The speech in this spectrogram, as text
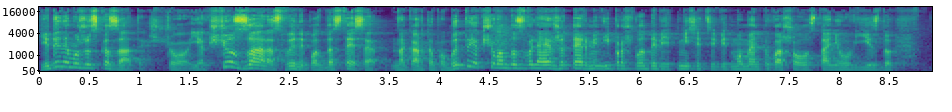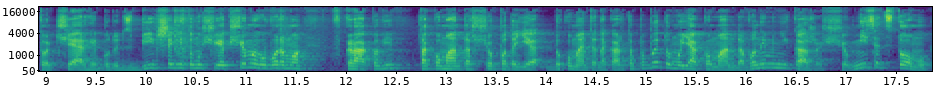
Єдине можу сказати, що якщо зараз ви не подастеся на карту побиту, якщо вам дозволяє вже термін і пройшло 9 місяців від моменту вашого останнього в'їзду, то черги будуть збільшені. Тому що якщо ми говоримо в Кракові, та команда, що подає документи на карту побиту, моя команда, вони мені кажуть, що місяць тому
